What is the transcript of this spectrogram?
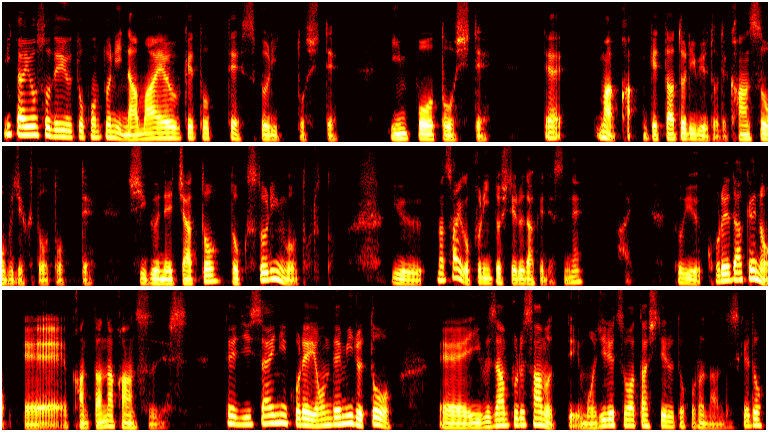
見た要素で言うと、本当に名前を受け取って、 split して、インポートをして、で、まあ、 get attribute で関数オブジェクトを取って、シグネチャと docstring を取ると。いう、まあ、最後プリントしてるだけですね。はい、という、これだけの、えー、簡単な関数です。で、実際にこれ読んでみると、えー、example sum っていう文字列を渡しているところなんですけど、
